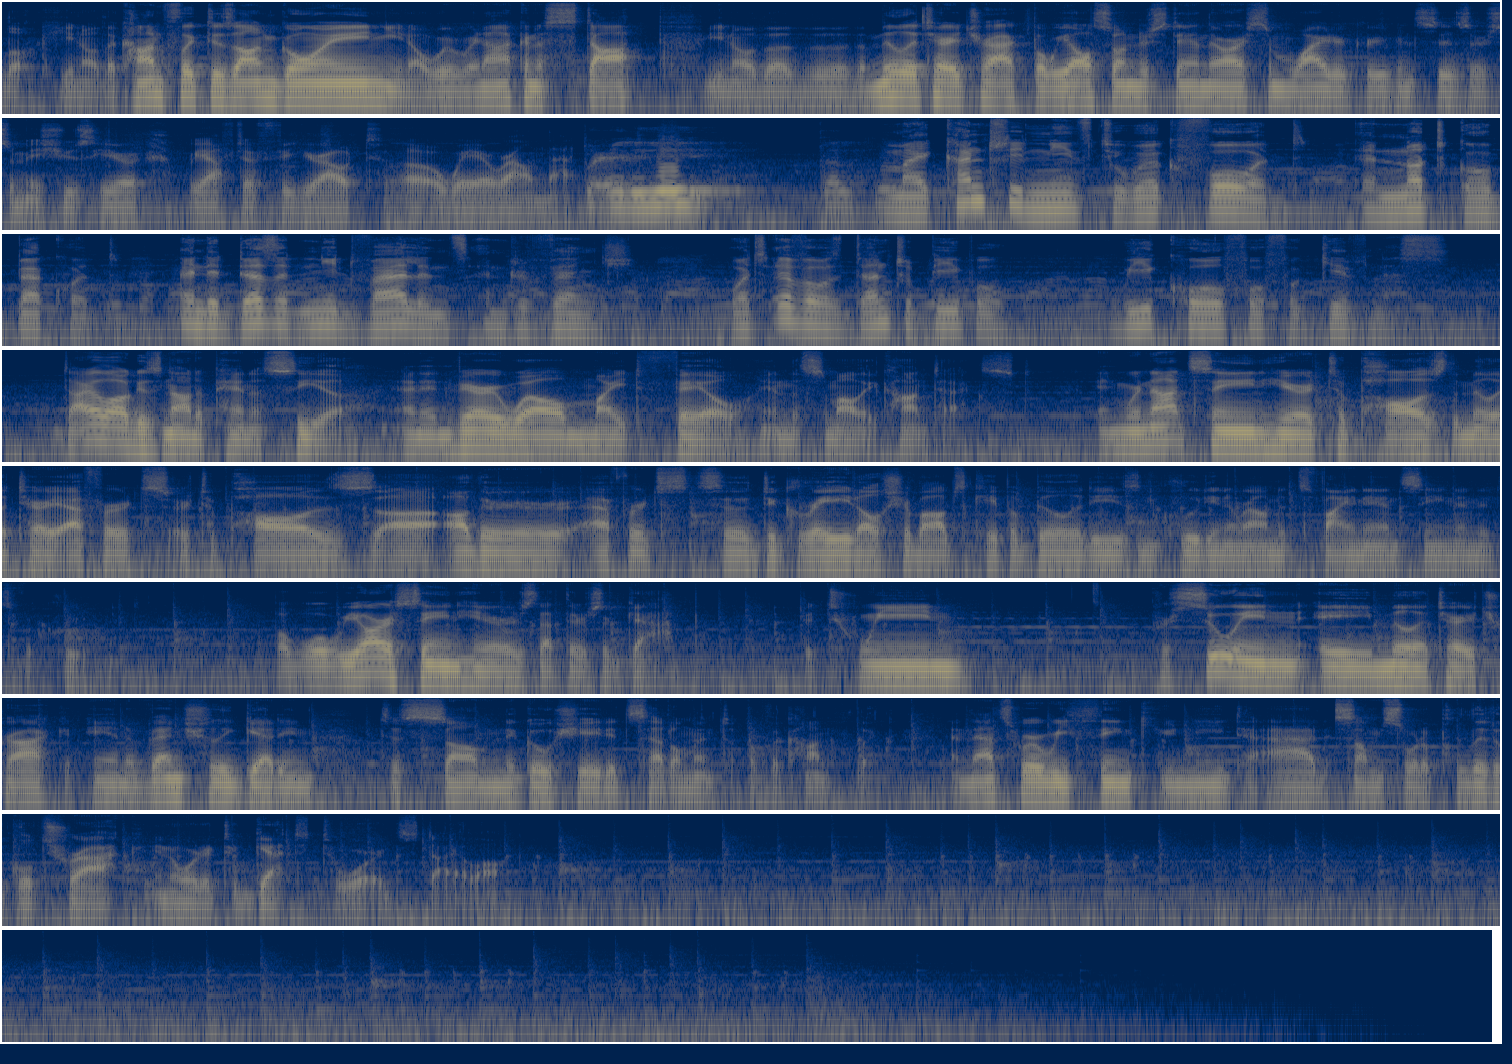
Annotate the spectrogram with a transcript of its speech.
look, you know, the conflict is ongoing. You know, we're, we're not going to stop, you know, the, the, the military track, but we also understand there are some wider grievances or some issues here. We have to figure out a way around that. My country needs to work forward and not go backward, and it doesn't need violence and revenge. Whatever was done to people we call for forgiveness. Dialogue is not a panacea, and it very well might fail in the Somali context. And we're not saying here to pause the military efforts or to pause uh, other efforts to degrade al Shabaab's capabilities, including around its financing and its recruitment. But what we are saying here is that there's a gap between pursuing a military track and eventually getting to some negotiated settlement of the conflict. And that's where we think you need to add some sort of political track in order to get towards dialogue.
